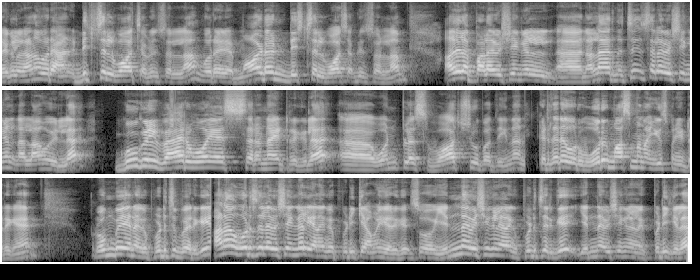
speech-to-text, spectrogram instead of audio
ரெகுலரான ஒரு டிஜிட்டல் வாட்ச் அப்படின்னு சொல்லலாம். ஒரு மாடர்ன் டிஜிட்டல் வாட்ச் அப்படின்னு சொல்லலாம். அதில் பல விஷயங்கள் நல்லா இருந்துச்சு. சில விஷயங்கள் நல்லாவும் இல்லை. கூகுள் வேர் ஓஎஸ் ரன் ஆகிட்டு இருக்குல்ல ஒன் ப்ளஸ் வாட்ச் டூ பார்த்தீங்கன்னா கிட்டத்தட்ட ஒரு ஒரு மாதமாக நான் யூஸ் பண்ணிகிட்டு இருக்கேன். ரொம்ப எனக்கு பிடிச்சு போயிருக்கு. ஆனால் ஒரு சில விஷயங்கள் எனக்கு பிடிக்காம இருக்கு. ஸோ என்ன விஷயங்கள் எனக்கு பிடிச்சிருக்கு என்ன விஷயங்கள் எனக்கு பிடிக்கல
